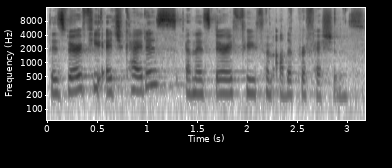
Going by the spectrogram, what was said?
There's very few educators, and there's very few from other professions.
